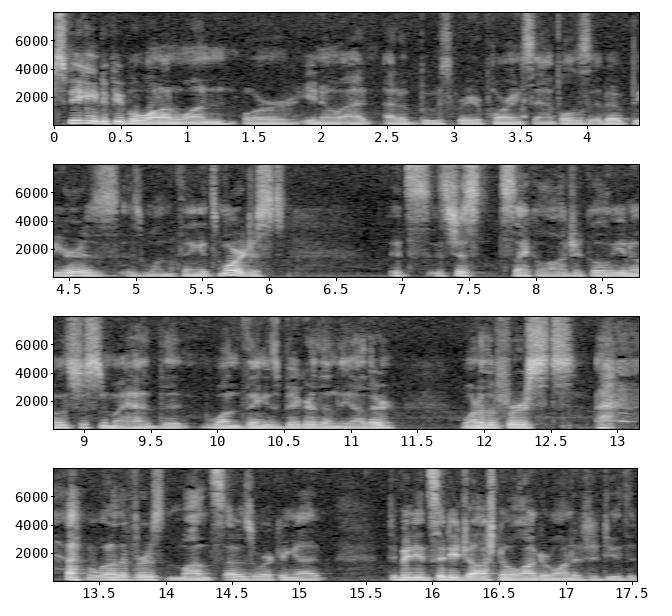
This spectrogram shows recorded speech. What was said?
speaking to people one on one, or you know, at, at a booth where you're pouring samples about beer is is one thing. It's more just, it's it's just psychological. You know, it's just in my head that one thing is bigger than the other. One of the first, one of the first months I was working at Dominion City, Josh no longer wanted to do the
